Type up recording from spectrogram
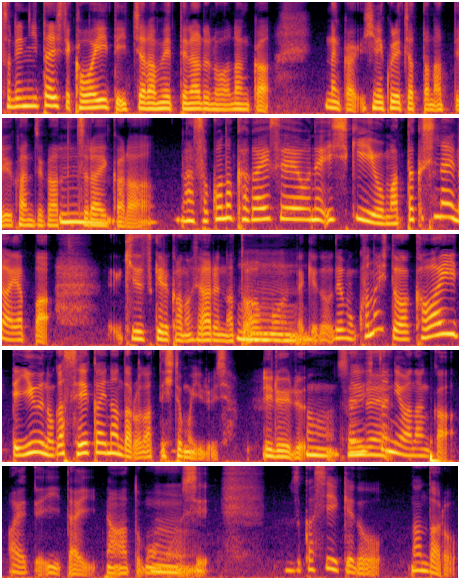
それに対して可愛いって言っちゃダメってなるのはなんか、なんかひねくれちゃったなっていう感じがあって辛いから。まあそこの加害性をね、意識を全くしないのはやっぱ、傷つける可能性あるなとは思うんだけど、でもこの人は可愛いって言うのが正解なんだろうなって人もいるじいるいる。うん。そういう人にはなんか、あえて言いたいなとも思うし、難しいけど、なんだろ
